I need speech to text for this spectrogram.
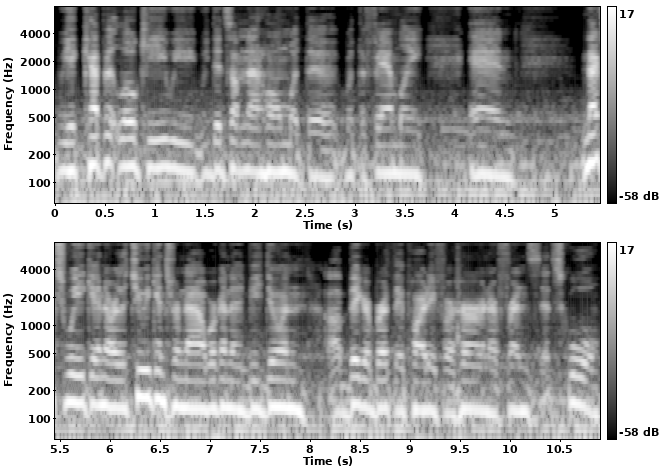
we kept it low key. We we did something at home with the with the family, and next weekend or the two weekends from now, we're gonna be doing a bigger birthday party for her and her friends at school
